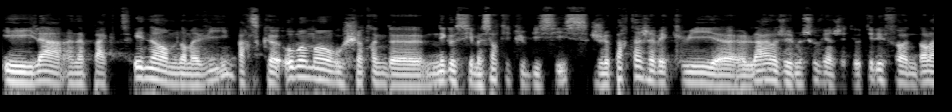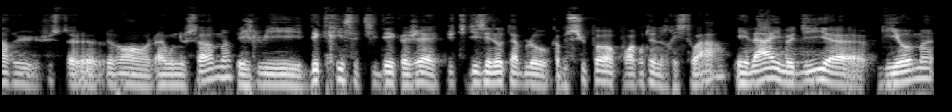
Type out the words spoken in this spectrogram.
Et il a un impact énorme dans ma vie parce que au moment où je suis en train de négocier ma sortie de Publicis, je le partage avec lui. Euh, là, je me souviens, j'étais au téléphone dans la rue, juste euh, devant là où nous sommes, et je lui décris cette idée que j'ai d'utiliser nos tableaux comme support pour raconter notre histoire. Et là, il me dit, euh, Guillaume,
